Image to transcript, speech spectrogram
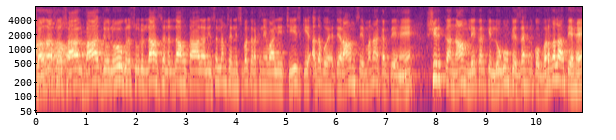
चौदह सौ साल बाद जो लोग रसूलुल्लाह सल्लल्लाहु अलैहि वसल्लम से नस्बत रखने वाली चीज़ के अदब व एहतराम से मना करते हैं शिरक का नाम लेकर के लोगों के जहन को वरगलाते हैं।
